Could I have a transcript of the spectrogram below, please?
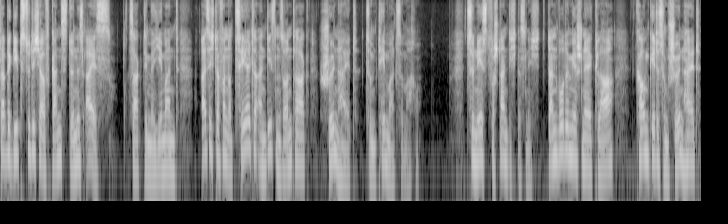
Da begibst du dich auf ganz dünnes Eis, sagte mir jemand, als ich davon erzählte, an diesem Sonntag Schönheit zum Thema zu machen. Zunächst verstand ich das nicht, dann wurde mir schnell klar, kaum geht es um Schönheit,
